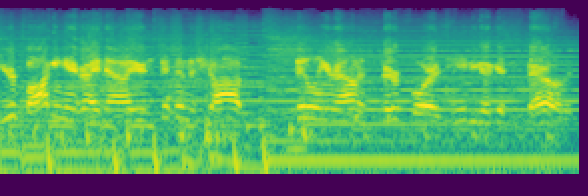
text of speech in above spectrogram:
you're bogging it right now. You're sitting in the shop, fiddling around with surfboards. You need to go get the barrel. It's firing.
